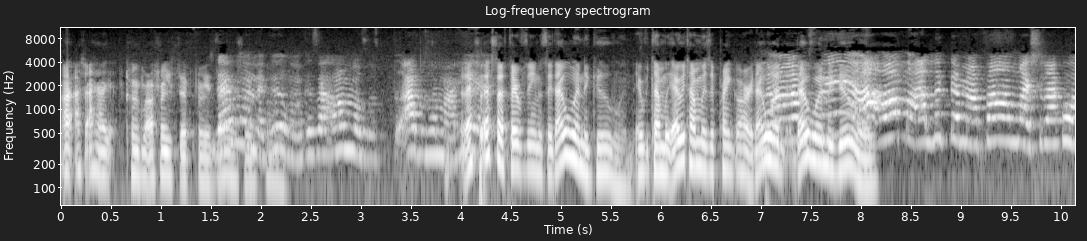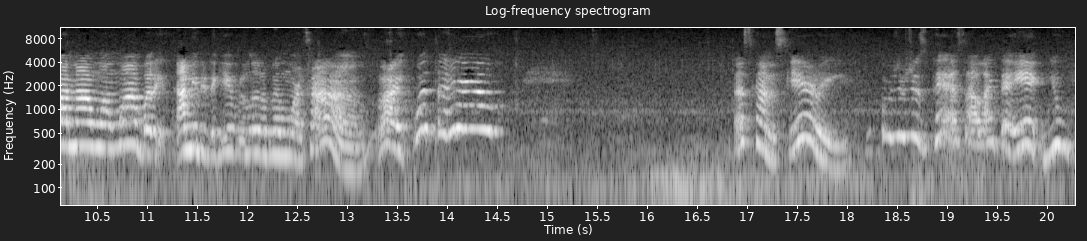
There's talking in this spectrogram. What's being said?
I, I, I had to cover my face at first. That was so wasn't a good one because I almost, was, I was in my head. That's that's my favorite thing to say. That wasn't a good one. Every time, every time it was a prank on her. That No, wasn't that I'm wasn't a good one. I, almost, I looked at my phone like, should I call 911? But it, I needed to give it a little bit more time. Like, what the hell? That's kind of scary. Would you just pass out like that? And you,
